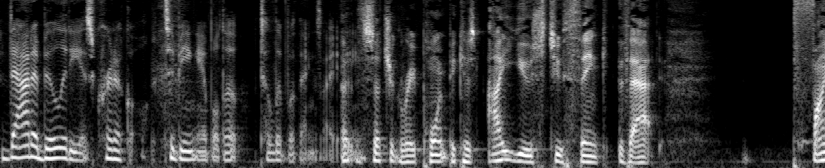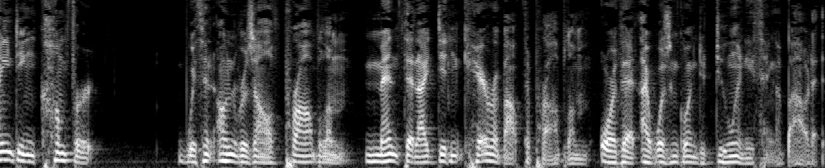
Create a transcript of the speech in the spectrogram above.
that ability is critical to being able to, to live with anxiety. That's such a great point because I used to think that finding comfort with an unresolved problem meant that I didn't care about the problem or that I wasn't going to do anything about it.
